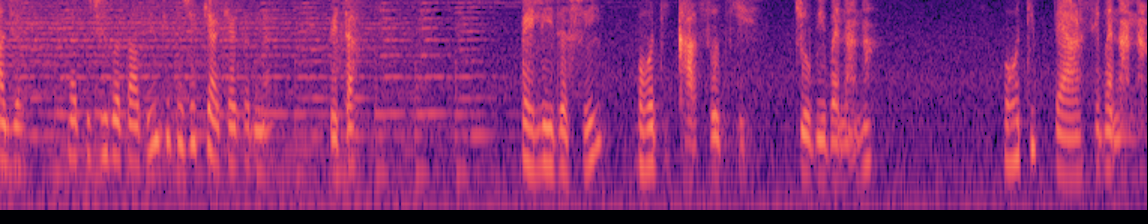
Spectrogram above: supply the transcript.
आजा मैं तुझे बताती हूँ कि तुझे क्या क्या करना है। बेटा पहली रसोई बहुत ही खास होती है जो भी बनाना बहुत ही प्यार से बनाना।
